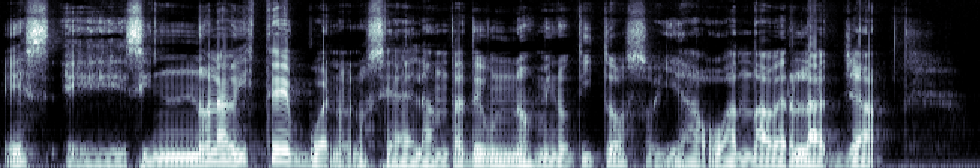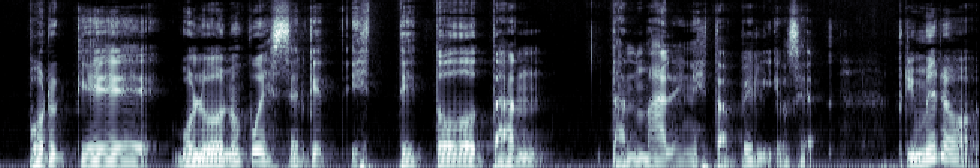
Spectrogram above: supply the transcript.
Es, eh, si no la viste, bueno, no sé, adelantate unos minutitos o, ya, o anda a verla ya. Porque, boludo, no puede ser que esté todo tan, tan mal en esta peli. O sea, Primero,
